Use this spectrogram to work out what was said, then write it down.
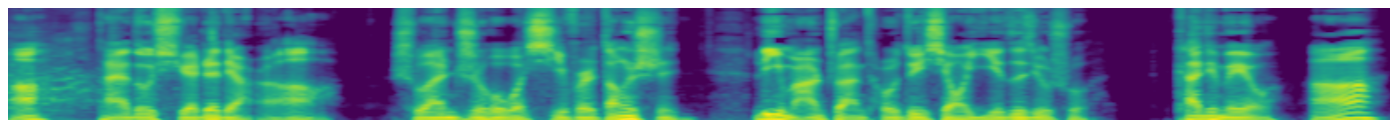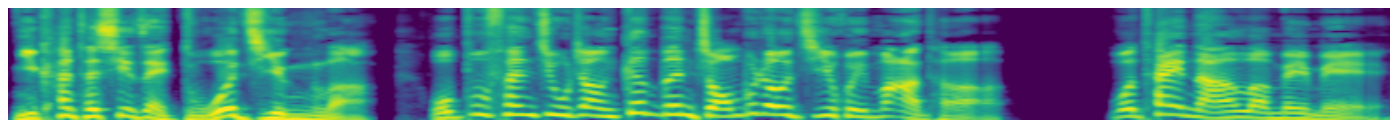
啊，大家都学着点啊！说完之后，我媳妇儿当时立马转头对小姨子就说：“看见没有啊？你看他现在多精了！我不翻旧账，根本找不着机会骂他，我太难了，妹妹。”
